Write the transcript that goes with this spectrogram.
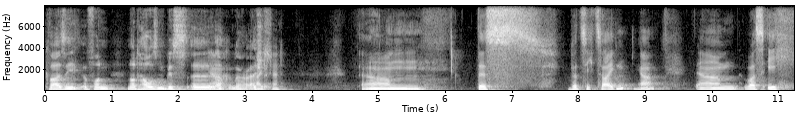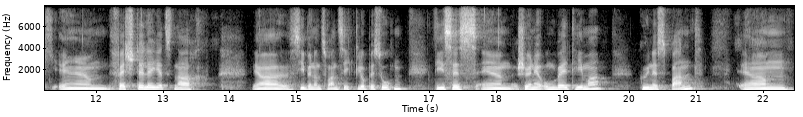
quasi von Nordhausen bis äh, ja, nach, nach Eichstätt. Ähm, das wird sich zeigen, ja. Ähm, was ich ähm, feststelle jetzt nach ja, 27 Clubbesuchen, dieses ähm, schöne Umweltthema, grünes Band. Ähm,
